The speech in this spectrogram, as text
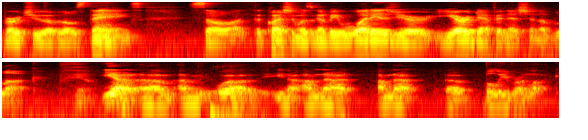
virtue of those things. So uh, the question was going to be, what is your your definition of luck? Yeah, yeah um, I well, you know, I'm not I'm not a believer in luck.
